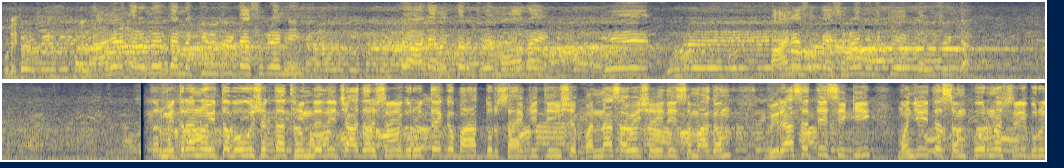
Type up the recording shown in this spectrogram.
पुढे. नांदेडकरांना एकदा नक्की विजिट द्या सगळ्यांनी. इथं आल्यानंतर जे मॉल आहे ते पाहण्यासारखं आहे. सगळ्यांनी नक्की एकदा विजय तर मित्रांनो इथं बघू शकतात हिंददी चादर श्री गुरु तेग बहादूर साहेबजी तीनशे पन्नासावे शहीदी समागम विरासते सिकी म्हणजे इथं संपूर्ण श्री गुरु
